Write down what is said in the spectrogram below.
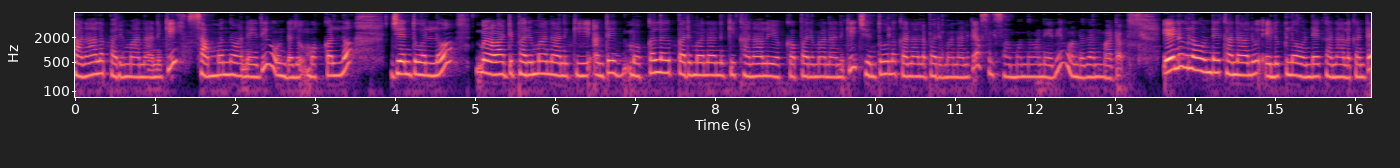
కణాల పరిమాణానికి సంబంధం అనేది ఉండదు. మొక్కల్లో జంతువుల్లో వాటి పరిమాణానికి అంటే మొక్కల పరిమాణం పరిమాణానికి కణాల యొక్క పరిమాణానికి జంతువుల కణాల పరిమాణానికి అసలు సంబంధం అనేది ఉండదన్నమాట. ఏనుగులో ఉండే కణాలు ఎలుకలో ఉండే కణాల కంటే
